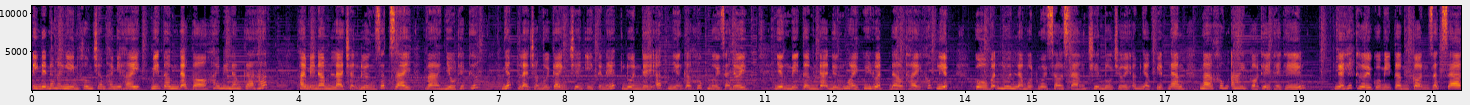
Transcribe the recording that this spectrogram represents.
Tính đến năm 2022, Mỹ Tâm đã có 20 năm ca hát. 20 năm là chặng đường rất dài và nhiều thách thức, nhất là trong bối cảnh trên Internet luôn đầy ắp những ca khúc mới ra đời. Nhưng Mỹ Tâm đã đứng ngoài quy luật đào thải khốc liệt, cô vẫn luôn là một ngôi sao sáng trên bầu trời âm nhạc Việt Nam mà không ai có thể thay thế. Ngày hết thời của Mỹ Tâm còn rất xa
